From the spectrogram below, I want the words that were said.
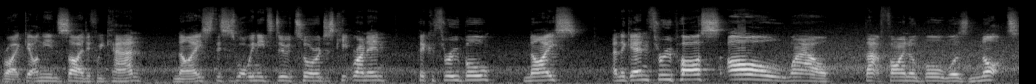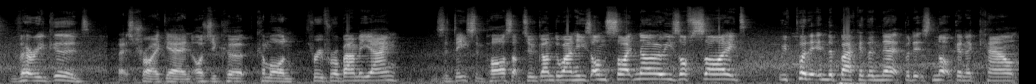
Right, get on the inside if we can. Nice. This is what we need to do Toure. Just keep running. Pick a through ball. Nice. And again, through pass. Oh, wow. That final ball was not very good. Let's try again. Ozyakup, come on. Through for Aubameyang. It's a decent pass up to Gundogan. He's onside. No, he's offside. We've put it in the back of the net, but it's not going to count.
